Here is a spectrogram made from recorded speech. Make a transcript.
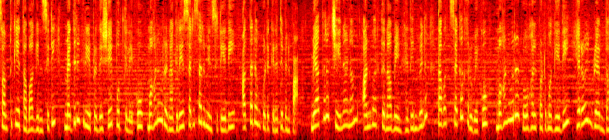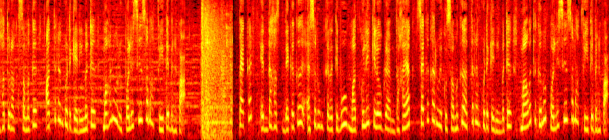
සන්තකයේ තබාගෙන සිටි මැදිරිගිරිය ප්‍රදේශයේ පුද්ගලයෙකු මහනුවර නගරයේ සැරිසරමින් සිටියේදී අත්අඩංගුවට ගෙන තිබෙනවා. මේ අතර චීනා නම් අන්වර්ථ නාමයෙන් හැඳින්වෙන තවත් සැකකරුවෙකු මහනුවර රෝහල් පටුමගේදී හෙරොයින් ග්‍රෑම් 13ක් සමග අත්අඩංගුවට ගැනීමට මහනුවර පොලිසිය සමත් වී තිබෙනවා. පැකට් එදහස් දෙකක ඇසුරුම් කර තිබූ මත්ගුලි කිලෝග්‍රෑම් දහයක් සැකකරුවෙකු සමග අත්අඩංගුවට ගැනීමට මාවතගම පොලිසිය සමත් වී තිබෙනවා.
